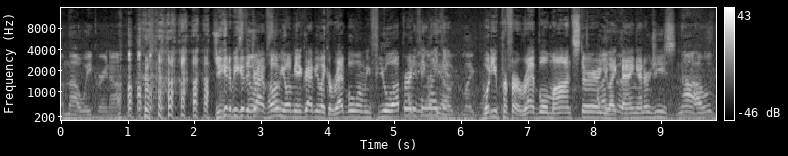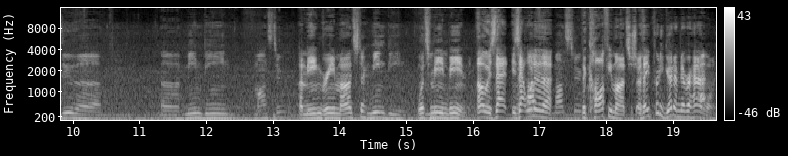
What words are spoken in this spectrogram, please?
I'm not awake right now. You're gonna be good to drive home? You want me to grab you like a Red Bull when we fuel up or I anything think- I like think that? I'll, like- what do you prefer, Red Bull, Monster? I you like like the- Bang Energies? nah, I will do the uh, Mean Bean Monster. A Mean Green Monster? Mean Bean. What's Mean Bean? Oh, is that is that one of coffee the monster? the coffee monsters? Are they pretty good? I've never had I, one.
